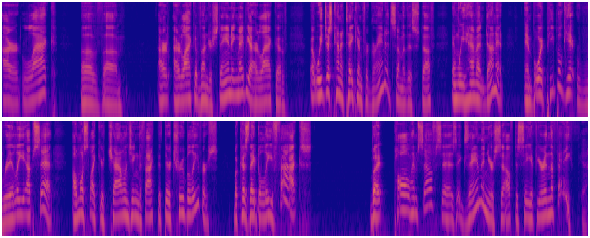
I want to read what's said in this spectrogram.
our lack of um, our our lack of understanding, maybe our lack of uh, we just kind of taken for granted some of this stuff, and we haven't done it. And boy, people get really upset, almost like you're challenging the fact that they're true believers because they believe facts. But Paul himself says, examine yourself to see if you're in the faith. Yeah.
